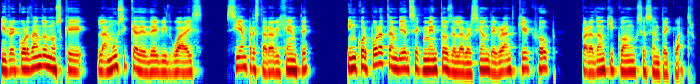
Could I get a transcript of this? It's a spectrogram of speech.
y recordándonos que la música de David Wise siempre estará vigente, incorpora también segmentos de la versión de Grant Kirkhope para Donkey Kong 64.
